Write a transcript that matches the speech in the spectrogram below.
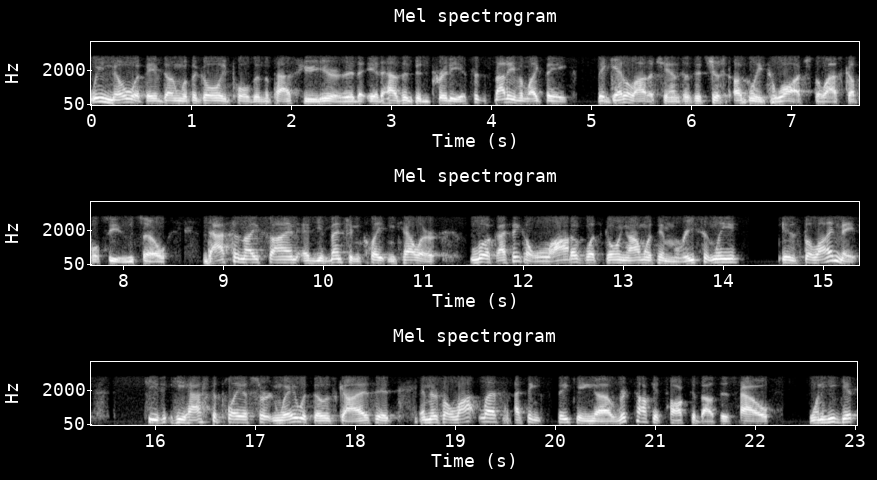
we know what they've done with the goalie pulled in the past few years. It, it hasn't been pretty. It's it's not even like they they get a lot of chances. It's just ugly to watch the last couple seasons. So that's a nice sign. And you mentioned Clayton Keller. Look, I think a lot of what's going on with him recently is the line mates. He he has to play a certain way with those guys. It and there's a lot less, I think, thinking. Uh, Rick Tocchet talked about this. How when he gets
